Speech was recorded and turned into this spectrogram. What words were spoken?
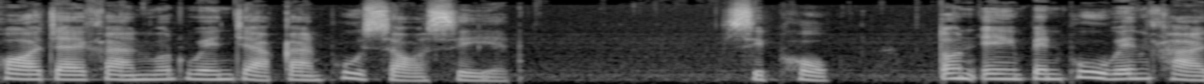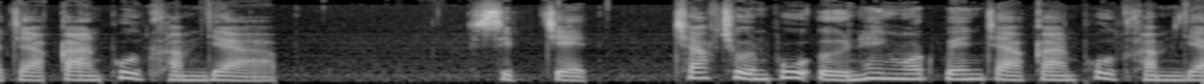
พอใจการงดเว้นจากการพูดส่อเสียด 16. ตนเองเป็นผู้เว้นขาดจากการพูดคำหยาบ 17. ชักชวนผู้อื่นให้งดเว้นจากการพูดคำหย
